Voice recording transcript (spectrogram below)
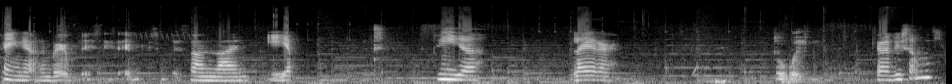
hanging out in embarrassing places, embarrassing places online. Yep. See ya later. Oh wait, can I do something with you?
